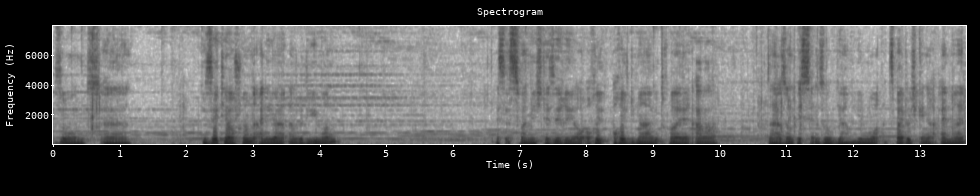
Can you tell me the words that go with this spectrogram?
So, und äh, ihr seht hier auch schon einige andere Digimon. Es ist zwar nicht der Serie ori originalgetreu, aber naja, so ein bisschen. So, wir haben hier nur zwei Durchgänge. Einmal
